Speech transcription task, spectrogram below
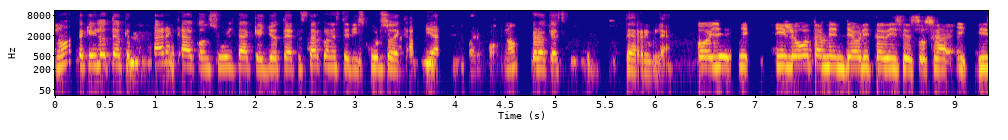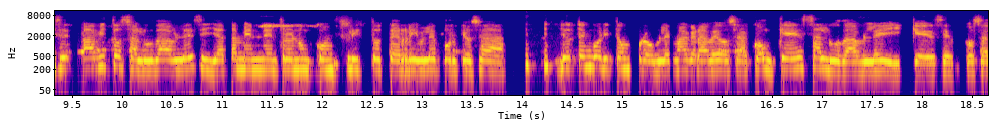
¿no? que yo lo tengo que estar en cada consulta, que yo tengo que estar con este discurso de cambiar el cuerpo, ¿no? Creo que es terrible. Oye, y, luego también ya ahorita dices, o sea, dice hábitos saludables y ya también entro en un conflicto terrible porque, o sea, yo tengo ahorita un problema grave, o sea, con qué es saludable y qué es, o sea,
